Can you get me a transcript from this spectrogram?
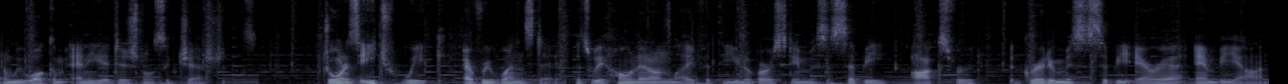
and we welcome any additional suggestions. Join us each week, every Wednesday, as we hone in on life at the University of Mississippi, Oxford, the greater Mississippi area, and beyond.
